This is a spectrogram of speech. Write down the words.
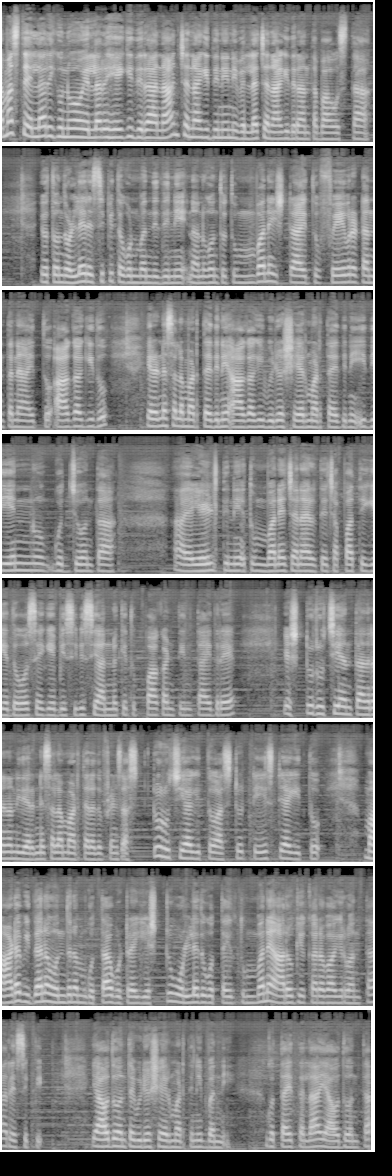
ನಮಸ್ತೆ ಎಲ್ಲರಿಗೂ ಎಲ್ಲರೂ ಹೇಗಿದ್ದೀರಾ? ನಾನು ಚೆನ್ನಾಗಿದ್ದೀನಿ, ನೀವೆಲ್ಲ ಚೆನ್ನಾಗಿದ್ದೀರಾ ಅಂತ ಭಾವಿಸ್ತಾ ಇವತ್ತೊಂದು ಒಳ್ಳೆ ರೆಸಿಪಿ ತೊಗೊಂಡು ಬಂದಿದ್ದೀನಿ. ನನಗಂತೂ ತುಂಬಾ ಇಷ್ಟ ಆಯಿತು ಫೇವ್ರೆಟ್ ಅಂತಲೇ ಆಯಿತು. ಹಾಗಾಗಿ ಇದು ಎರಡನೇ ಸಲ ಮಾಡ್ತಾಯಿದ್ದೀನಿ ಹಾಗಾಗಿ ವಿಡಿಯೋ ಶೇರ್ ಮಾಡ್ತಾಯಿದ್ದೀನಿ ಇದೇನು ಗೊಜ್ಜು ಅಂತ ಹೇಳ್ತೀನಿ. ತುಂಬಾ ಚೆನ್ನಾಗಿರುತ್ತೆ. ಚಪಾತಿಗೆ, ದೋಸೆಗೆ, ಬಿಸಿ ಬಿಸಿ ಅನ್ನಕ್ಕೆ ತುಪ್ಪ ಹಾಕೊಂಡು ತಿಂತಾಯಿದ್ರೆ ಎಷ್ಟು ರುಚಿ ಅಂತ ಅಂದರೆ ನಾನು ಎರಡನೇ ಸಲ ಮಾಡ್ತಾ ಇರೋದು ಫ್ರೆಂಡ್ಸ್ ಅಷ್ಟು ರುಚಿಯಾಗಿತ್ತು, ಅಷ್ಟು ಟೇಸ್ಟಿಯಾಗಿತ್ತು ಮಾಡೋ ವಿಧಾನ ಒಂದು ನಮ್ಗೆ ಗೊತ್ತಾಗ್ಬಿಟ್ರೆ ಎಷ್ಟು ಒಳ್ಳೆಯದು ಗೊತ್ತಾಯಿತು ತುಂಬಾ ಆರೋಗ್ಯಕರವಾಗಿರುವಂಥ ರೆಸಿಪಿ ಯಾವುದು ಅಂತ ವಿಡಿಯೋ ಶೇರ್ ಮಾಡ್ತೀನಿ, ಬನ್ನಿ. ಗೊತ್ತಾಯ್ತಲ್ಲ ಯಾವುದು ಅಂತ?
